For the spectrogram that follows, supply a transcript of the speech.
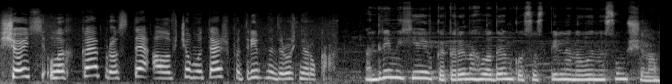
Щось легке, просте, але в чому теж потрібна дружня рука. Андрій Міхеєв, Катерина Гладенко, Суспільне новини Сумщина.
